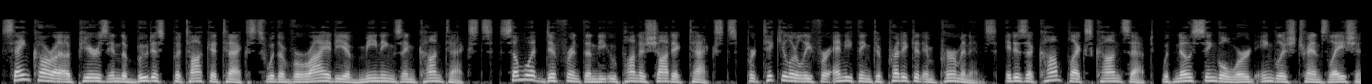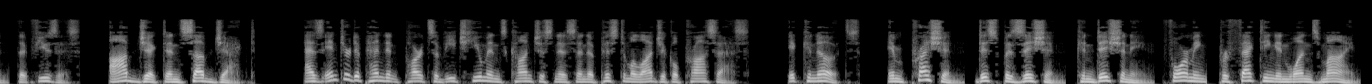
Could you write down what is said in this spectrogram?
Sankhara appears in the Buddhist Pitaka texts with a variety of meanings and contexts, somewhat different than the Upanishadic texts, particularly for anything to predicate impermanence. It is a complex concept, with no single word English translation, that fuses object and subject as interdependent parts of each human's consciousness and epistemological process. It connotes Impression, disposition, conditioning, forming, perfecting in one's mind,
